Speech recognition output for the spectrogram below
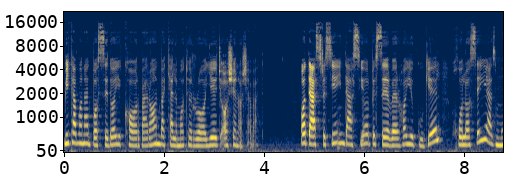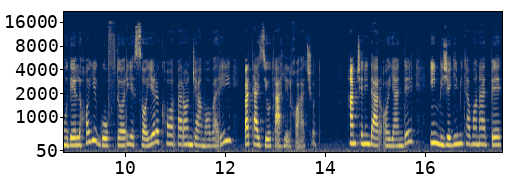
می تواند با صدای کاربران و کلمات رایج آشنا شود. با دسترسی این دستیار به سرورهای گوگل خلاصه ای از های گفتاری سایر کاربران جمعآوری و تجزیه و تحلیل خواهد شد. همچنین در آینده این ویژگی می تواند به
